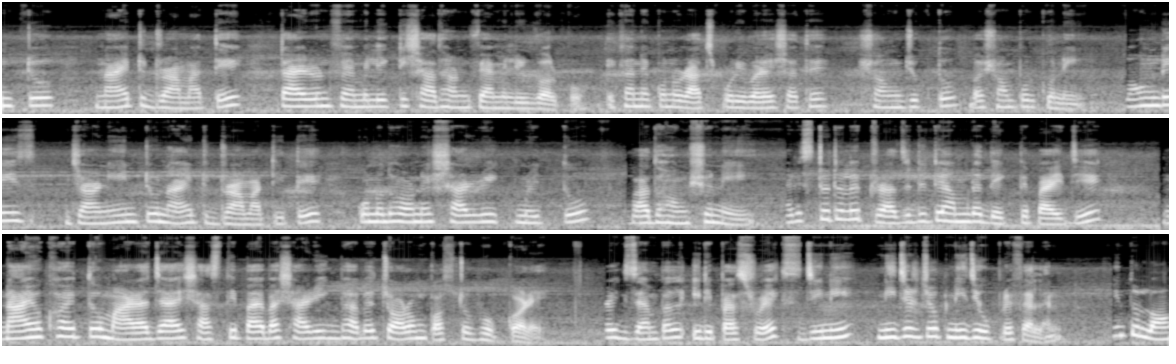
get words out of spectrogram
into night ড্রামাতে টাইরন ফ্যামিলি একটি সাধারণ ফ্যামিলির গল্প। এখানে কোনো রাজ পরিবারের সাথে সংযুক্ত বা সম্পর্ক নেই। Long days journey into night ড্রামাটিতে কোনো ধরনের শারীরিক মৃত্যু বা ধ্বংস নেই। অ্যারিস্টটলের ট্র্যাজেডিতে আমরা দেখতে পাই যে, নায়ক হয়তো মারা যায়, শাস্তি পায় বা শারীরিকভাবে চরম কষ্ট ভোগ করে। ফর এক্সাম্পল ইডিপাস রেক্স যিনি নিজের চোখ নিজে উপড়ে ফেলেন। কিন্তু long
